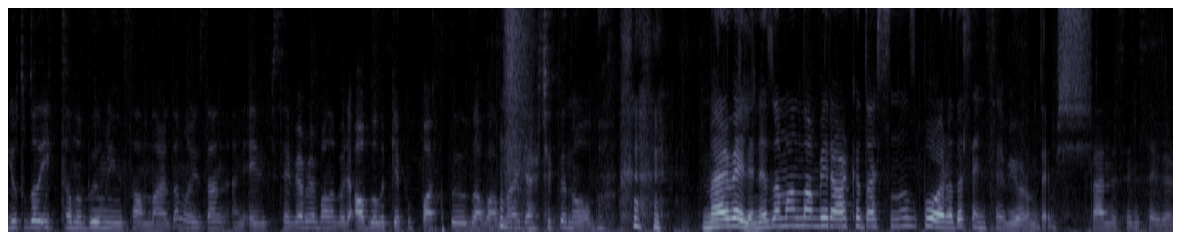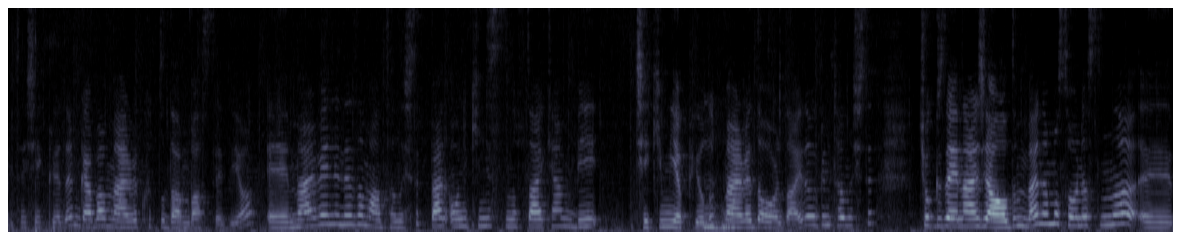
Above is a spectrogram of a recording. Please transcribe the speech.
YouTube'da da ilk tanıdığım insanlardan. O yüzden hani Elif'i seviyorum ve bana böyle ablalık yapıp baktığı zamanlar gerçekten oldu. Merve ile ne zamandan beri arkadaşsınız? Bu arada seni seviyorum demiş. Ben de seni seviyorum. Teşekkür ederim. Galiba Merve Kutlu'dan bahsediyor. Ee, Merve ile ne zaman tanıştık? Ben 12. sınıftayken bir çekim yapıyorduk. Merve de oradaydı. O gün tanıştık. Çok güzel enerji aldım ben ama sonrasında e,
